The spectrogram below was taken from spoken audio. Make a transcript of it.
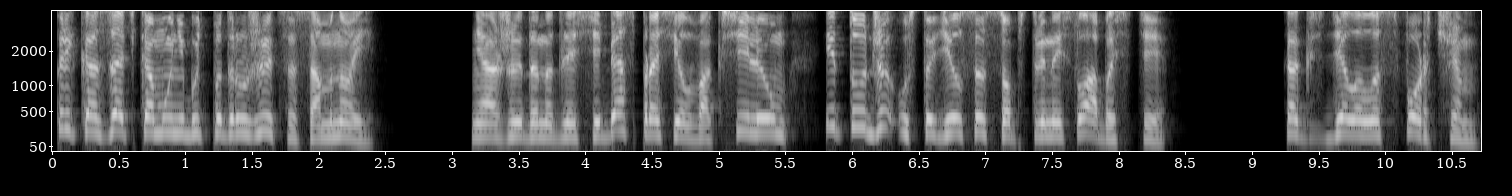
приказать кому-нибудь подружиться со мной?» Неожиданно для себя спросил Ваксилиум и тут же устыдился собственной слабости. Как сделала с Форчем.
